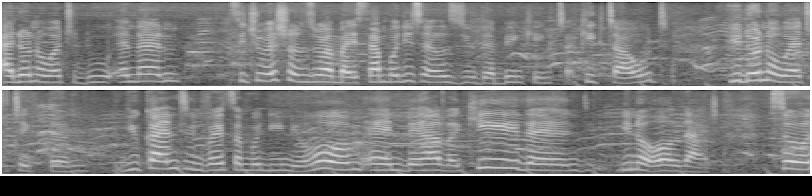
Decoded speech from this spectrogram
I don't know what to do. And then situations whereby somebody tells you they're being kicked, kicked out, you don't know where to take them. You can't invite somebody in your home and they have a kid and you know all that. So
